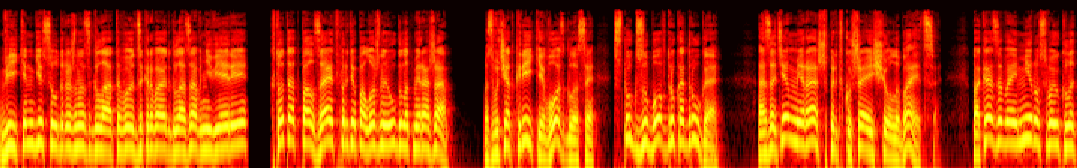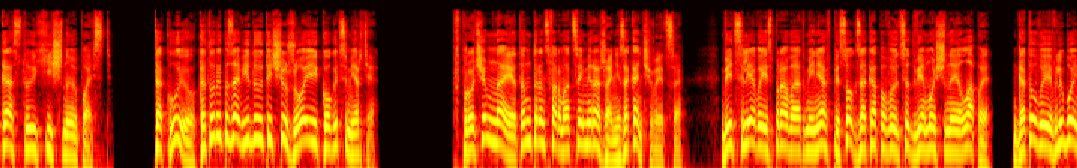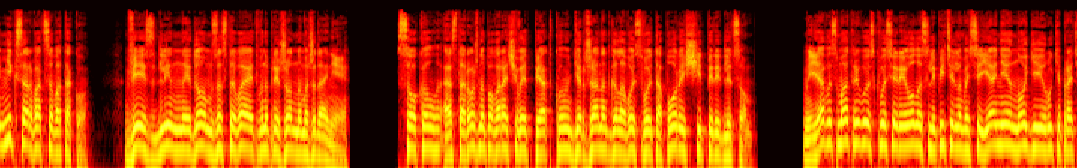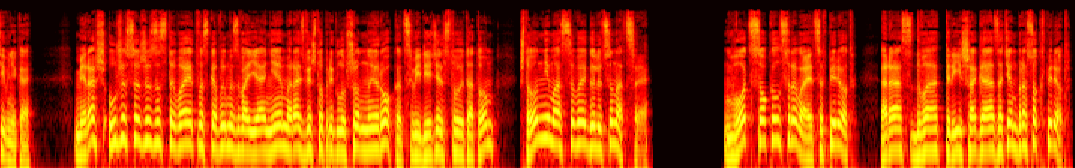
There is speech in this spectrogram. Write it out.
Викинги судорожно сглатывают, закрывают глаза в неверии, кто-то отползает в противоположный угол от миража. Звучат крики, возгласы, стук зубов друг от друга. А затем мираж предвкушающе улыбается, показывая миру свою клыкастую хищную пасть. Такую, которой позавидуют и чужой, и коготь смерти. Впрочем, на этом трансформация миража не заканчивается. Ведь слева и справа от меня в песок закапываются две мощные лапы, готовые в любой миг сорваться в атаку. Весь длинный дом застывает в напряженном ожидании. Сокол осторожно поворачивает пятку, держа над головой свой топор и щит перед лицом. Я высматриваю сквозь ореол ослепительного сияния ноги и руки противника. Мираж ужаса же застывает восковым изваянием, разве что приглушенный рокот свидетельствует о том, что он не массовая галлюцинация. Вот сокол срывается вперед. Раз, два, три шага, затем бросок вперед.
